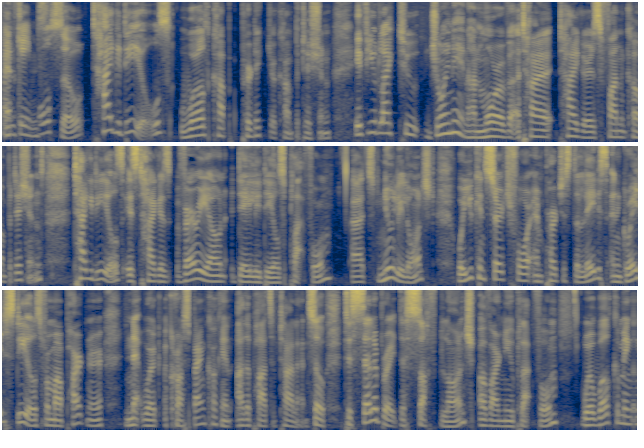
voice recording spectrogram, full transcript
Fun and games. Also, Tiger Deals World Cup Predictor Competition. If you'd like to join in on more of a ti- Tiger's fun competitions, Tiger Deals is Tiger's very own daily deals platform. Uh, it's newly launched where you can search for and purchase the latest and greatest deals from our partner network across Bangkok and other parts of Thailand. So, to celebrate the soft launch of our new platform, we're welcoming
